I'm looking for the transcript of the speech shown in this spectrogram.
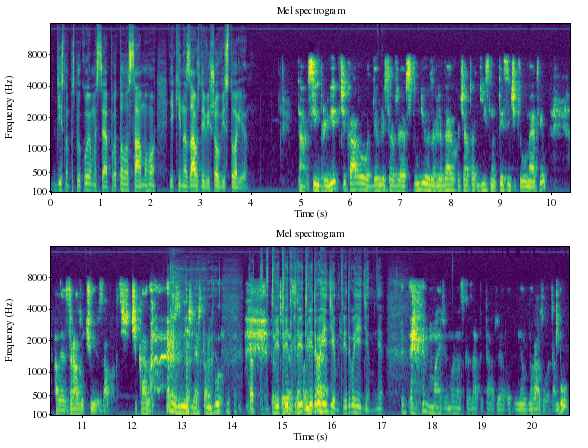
дійсно поспілкуємося про того самого, який назавжди війшов в історію. Так, всім привіт, Чикаго. От дивлюся вже в студію, заглядаю, хоча то дійсно тисячі кілометрів, але зразу чую запах Чикаго. Розумієш, я ж там був. Твій, Тобто твій, другий дім, твій другий дім. Ні? Майже можна сказати, там вже неодноразово там був.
